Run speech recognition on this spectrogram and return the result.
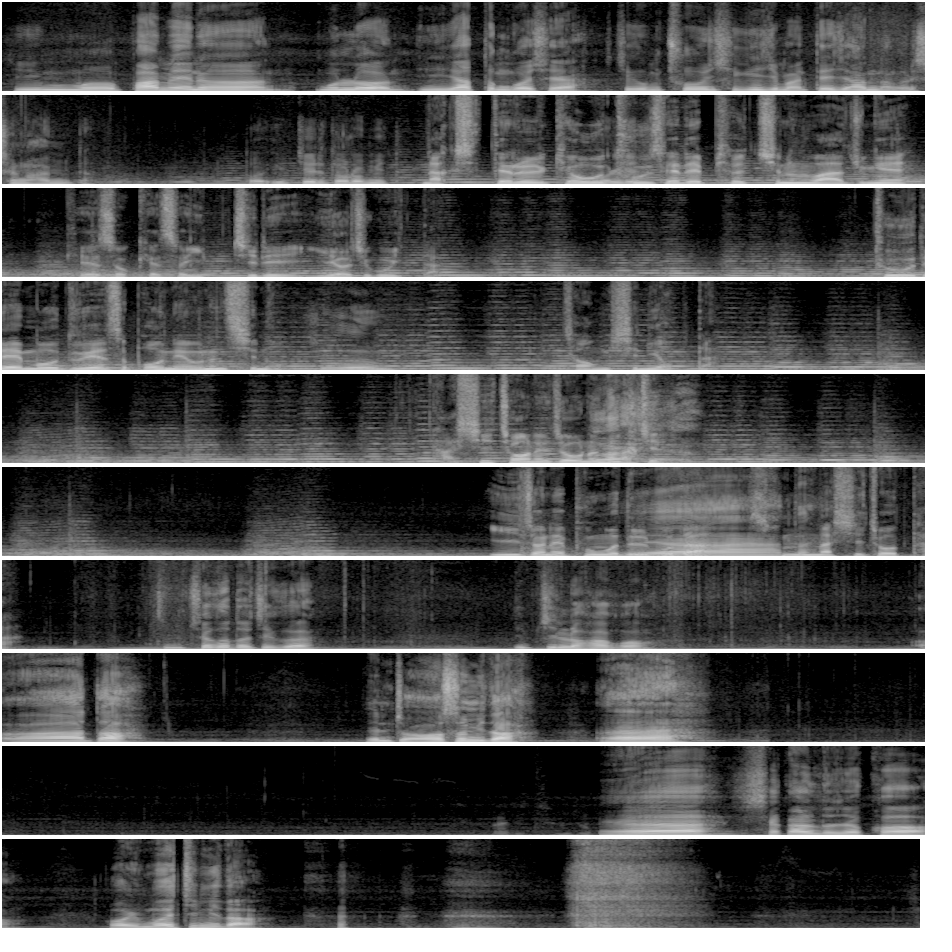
지금 뭐 밤에는 물론 이 얕은 곳에 지금 추운 시기지만 되지 않나 그렇게 생각합니다. 또 입질이 들어옵니다. 낚싯대를 겨우 멀리- 두세 대 펼치는 와중에 계속해서 입질이 이어지고 있다. 두 대 모두에서 보내오는 신호 지금 정신이 없다. 다시 전해져 오는 입질. 이전의 붕어들보다 이야, 손맛이 좋다. 지금 적어도 지금 입질로 하고 아따 이건 좋습니다. 아. 예, 색깔도 좋고 거기 멋집니다.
